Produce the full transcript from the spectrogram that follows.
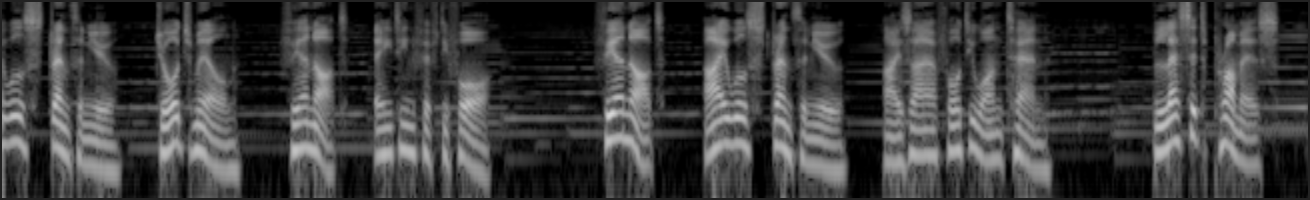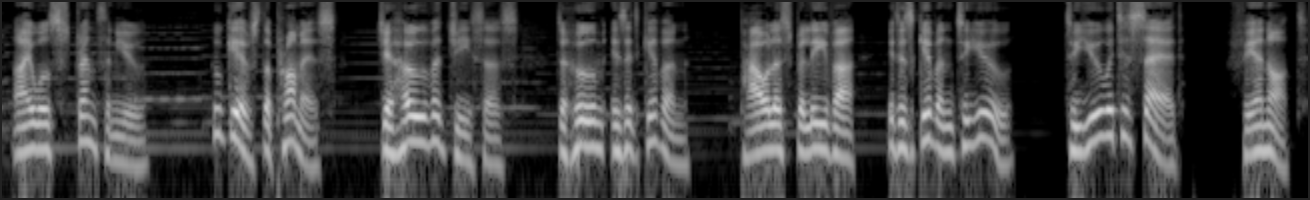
will strengthen you. George Mylne. Fear not. 1854. Fear not. I will strengthen you. Isaiah 41:10. Blessed promise. I will strengthen you. Who gives the promise? Jehovah Jesus. To whom is it given? Powerless believer, it is given to you. To you it is said, Fear not.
